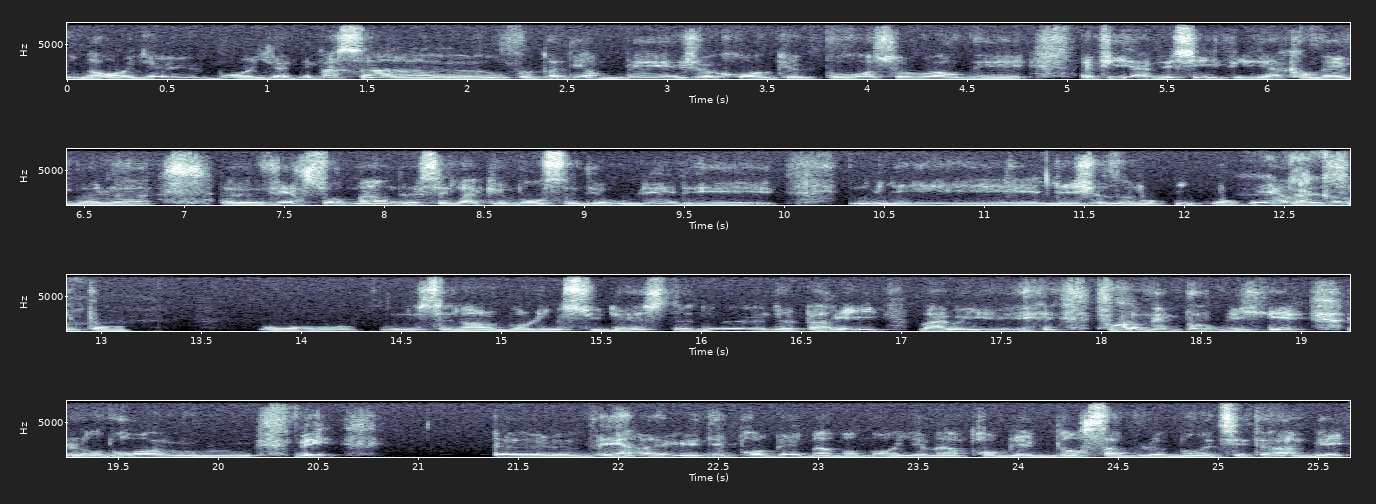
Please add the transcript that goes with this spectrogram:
non, il y a eu, bon, il y a des bassins, hein, euh, on peut pas dire, mais je crois que pour recevoir des, et puis, ah, mais si, puis il y a quand même la euh, Vers-sur-Marne, c'est là que vont se dérouler les les, les Jeux Olympiques. Vers, D'accord. c'est un euh, c'est dans le banlieue sud-est de, de Paris. Bah oui, il faut quand même pas oublier l'endroit où. Mais euh, le Vers a eu des problèmes à un moment. Il y avait un problème d'ensablement, etc. Mais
